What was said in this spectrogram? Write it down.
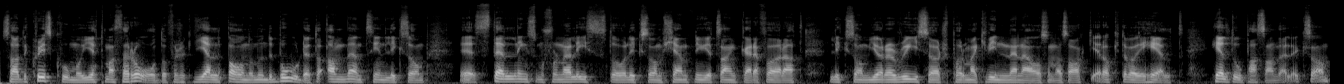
så hade Chris Cuomo gett massa råd och försökt hjälpa honom under bordet och använt sin liksom eh, ställning som journalist och liksom känt nyhetsankare för att liksom göra research på de här kvinnorna och sådana saker och det var ju helt, helt opassande liksom.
